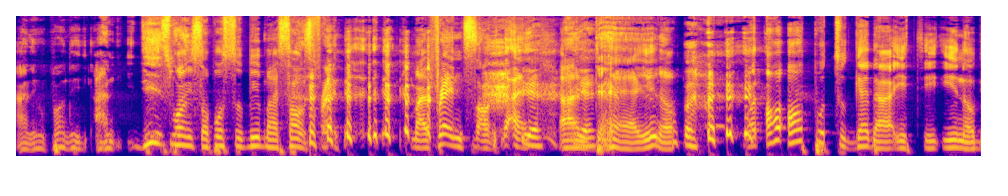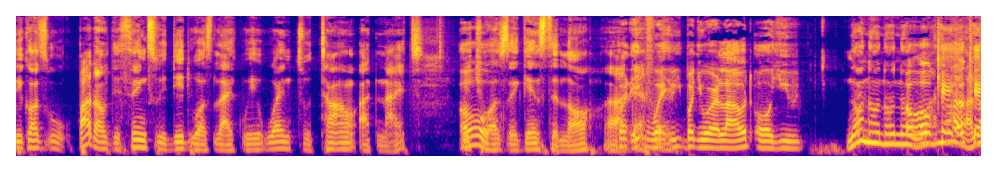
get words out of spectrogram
and he would point it- and this one is supposed to be my son's friend. My friend's son, Yeah, and Uh, you know, but all, all put together, it, it you know because part of the things we did was like we went to town at night, which Oh. was against the law. uh, But it, but you were allowed, or you No, no, no, no. Oh, okay, okay,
